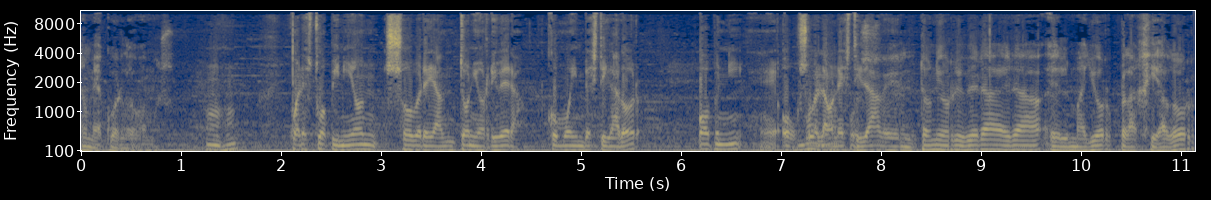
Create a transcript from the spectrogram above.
No me acuerdo, vamos. ¿Cuál es tu opinión sobre Antonio Rivera como investigador ovni eh, o sobre la honestidad pues, de Antonio Rivera era el mayor plagiador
